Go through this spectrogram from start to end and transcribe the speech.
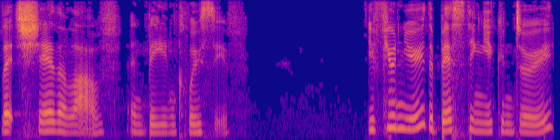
Let's share the love and be inclusive. If you're new, the best thing you can do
